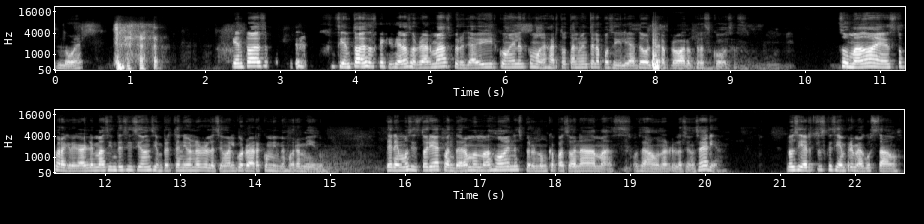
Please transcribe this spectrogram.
Lo es. siento a veces, siento a veces que quisiera sorrear más, pero ya vivir con él es como dejar totalmente la posibilidad de volver a probar otras cosas. Sumado a esto, para agregarle más indecisión, siempre he tenido una relación algo rara con mi mejor amigo. Tenemos historia de cuando éramos más jóvenes, pero nunca pasó nada más, o sea, una relación seria. Lo cierto es que siempre me ha gustado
